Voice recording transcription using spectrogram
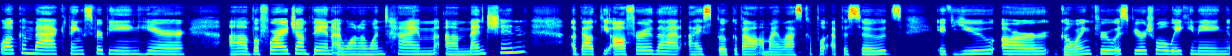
Welcome back. Thanks for being here. Uh, before I jump in, I want to one time um, mention about the offer that I spoke about on my last couple episodes. If you are going through a spiritual awakening,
